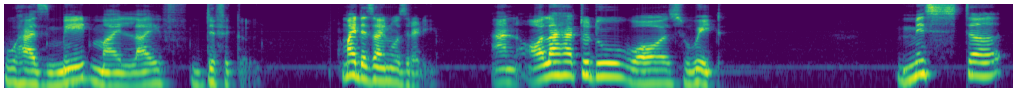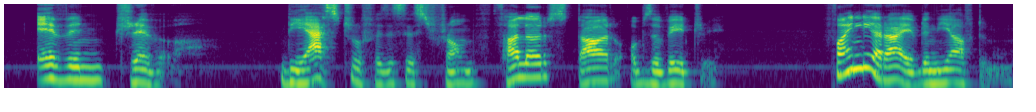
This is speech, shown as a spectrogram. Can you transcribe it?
who has made my life difficult. My design was ready, and all I had to do was wait. Mr. Evan Trevor, the astrophysicist from Thaler Star Observatory, finally arrived in the afternoon.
